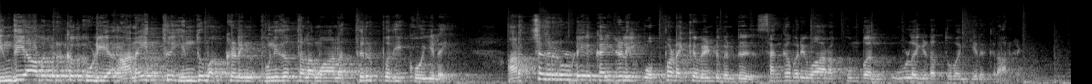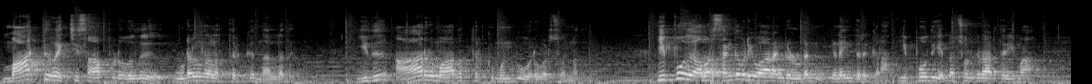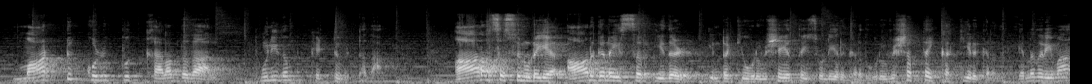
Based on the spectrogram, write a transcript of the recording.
இந்தியாவில் இருக்கக்கூடிய அனைத்து இந்து மக்களின் புனித தலமான திருப்பதி கோயிலை அர்ச்சகர்களுடைய கைகளில் ஒப்படைக்க வேண்டும் என்று சங்கபரிவார கும்பல் ஊழையிட துவங்கியிருக்கிறார்கள். மாட்டு இறைச்சி சாப்பிடுவது உடல் நலத்திற்கு நல்லது. இது ஆறு மாதத்திற்கு முன்பு ஒருவர் சொன்னது. இப்போது அவர் சங்கபரிவாரங்களுடன் இணைந்திருக்கிறார். இப்போது என்ன சொல்கிறார் தெரியுமா? மாட்டு கொழுப்பு கலந்ததால் புனிதம் கெட்டுவிட்டதா ஆர்எஸ்எஸ்னுடைய ஆர்கனைசர் இதழ் இன்றைக்கு ஒரு விஷயத்தை சொல்லியிருக்கிறது ஒரு விஷத்தை கக்கி இருக்கிறது என்ன தெரியுமா?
